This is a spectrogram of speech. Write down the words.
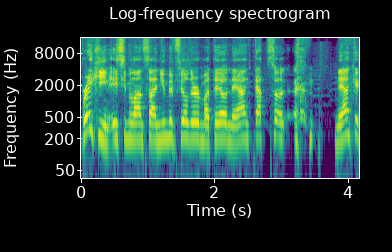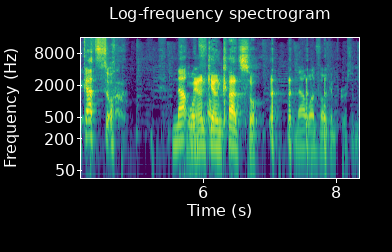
Breaking AC Milan signed new midfielder Matteo Neancazzo. Neancazzo. Not one. Neanche fucking- cazzo. not one fucking person.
